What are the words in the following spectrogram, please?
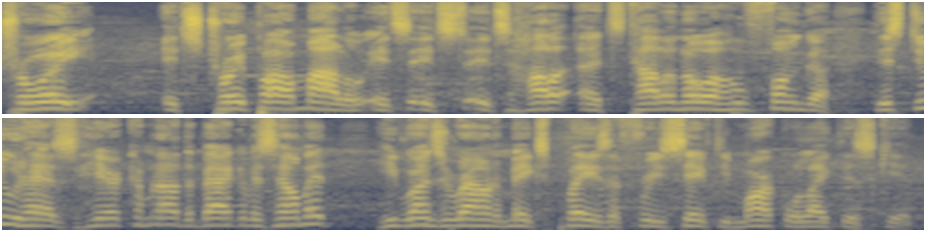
Troy it's Troy Polamalu. It's it's it's it's Talanoa Hufanga. This dude has hair coming out of the back of his helmet. He runs around and makes plays at free safety. Mark will like this kid.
